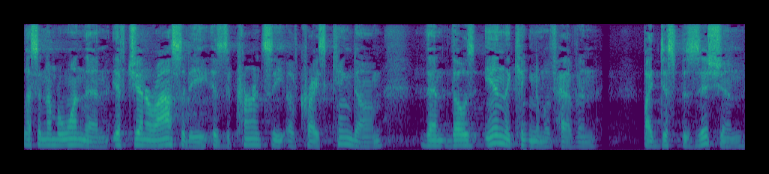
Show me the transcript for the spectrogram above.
Lesson number one then if generosity is the currency of Christ's kingdom, then those in the kingdom of heaven, by disposition,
